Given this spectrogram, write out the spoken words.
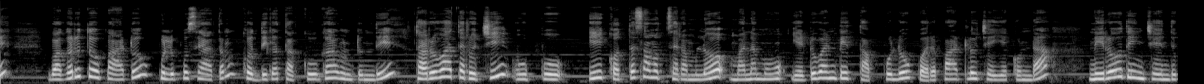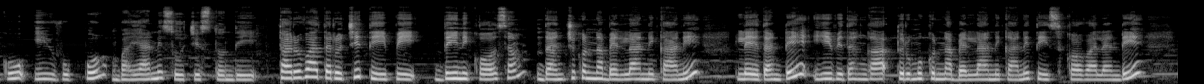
వగరుతో పాటు పులుపు శాతం కొద్దిగా తక్కువగా ఉంటుంది. తరువాత రుచి ఉప్పు. ఈ కొత్త సంవత్సరంలో మనము ఎటువంటి తప్పులు పొరపాట్లు చేయకుండా నిరోధించేందుకు ఈ ఉప్పు భయాన్ని సూచిస్తుంది. తరువాత రుచి తీపి. దీనికోసం దంచుకున్న బెల్లాన్ని కానీ లేదంటే ఈ విధంగా తురుముకున్న బెల్లాన్ని కానీ తీసుకోవాలండి.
